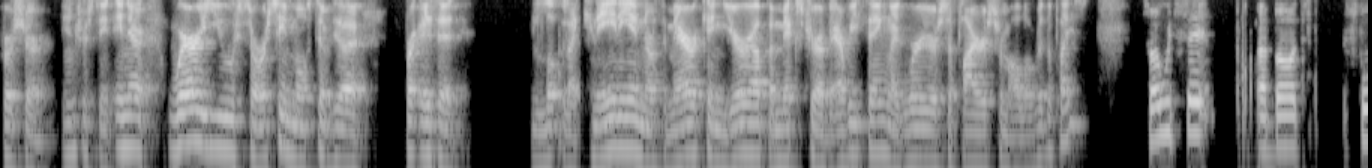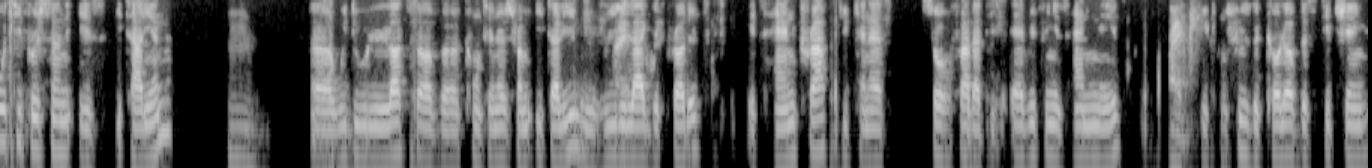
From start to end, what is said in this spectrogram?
For sure. Interesting. In there, where are you sourcing most of the for is it like Canadian, North American, Europe, a mixture of everything? Like where are your suppliers from all over the place? So I would say about 40% is Italian, Mm. Uh, we do lots of uh, containers from Italy. We really right. like the product. It's handcraft. You can have sofa that is everything is handmade. Right. You can choose the color of the stitching,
